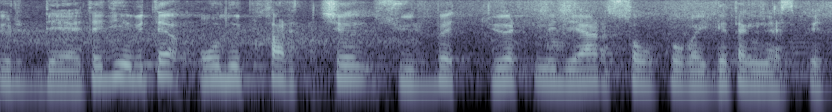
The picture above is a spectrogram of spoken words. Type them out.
үрдәті дебіті ол үп қарчы сүйірбет 4 миллиард сол көбайғы тәңнәспет.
